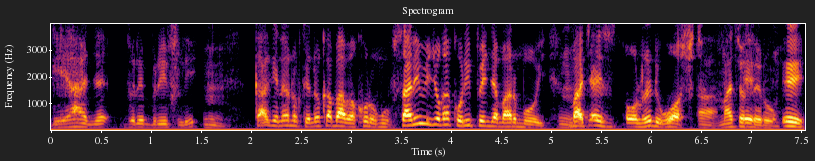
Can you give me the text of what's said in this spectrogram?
giyanye very briefly mm. ka gineno kendo ka baba koro move sani winjo ka kori penja mar moyi mm. mach is already washed ah, mach eh, oserum eh, eh.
